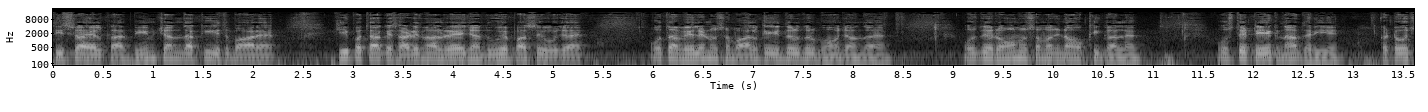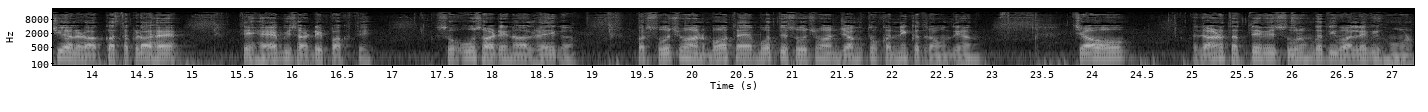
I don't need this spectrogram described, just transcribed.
ਤੀਸਰਾ ਐਲਕਾਰ, ਭੀਮਚੰਦ ਦਾ ਕੀ ਇਤਬਾਰ ਹੈ? ਕੀ ਪਤਾ ਕਿ ਸਾਡੇ ਨਾਲ ਰਹੇ ਜਾਂ ਦੂਏ ਪਾਸੇ ਹੋ ਜਾਏ। ਉਹ ਤਾਂ ਵੇਲੇ ਨੂੰ ਸੰਭਾਲ ਕੇ ਇੱਧਰ ਉੱਧਰ ਭੌਂ ਜਾਂਦਾ ਹੈ। ਉਸ ਦੇ ਰੋਹ ਨੂੰ ਸਮਝਣਾ ਔਖੀ ਗੱਲ ਹੈ। ਉਸ ਤੇ ਟੇਕ ਨਾ ਧਰੀਏ। ਕਟੋਚੀਆ ਲੜਾਕਾ ਤਕੜਾ ਹੈ ਤੇ ਹੈ ਵੀ ਸਾਡੇ ਪੱਖ ਤੇ। ਸੋ ਉਹ ਸਾਡੇ ਨਾਲ ਰਹੇਗਾ। ਪਰ ਸੋਚਵਾਨ ਬਹੁਤ ਹੈ, ਬਹੁਤੇ ਸੋਚਵਾਨ ਜੰਗ ਤੋਂ ਕੰਨੀ ਕਤਰਾਉਂਦੇ ਹਨ। ਚਾਹੋ ਰਣ ਤੱਤੇ ਵਿੱਚ ਸੂਰਮ ਗਤੀ ਵਾਲੇ ਵੀ ਹੋਣ।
